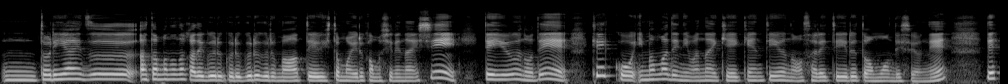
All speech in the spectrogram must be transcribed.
うんとりあえず頭の中でぐるぐるぐるぐる回っている人もいるかもしれないしっていうので結構今までにはない経験っていうのをされていると思うんですよね。で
